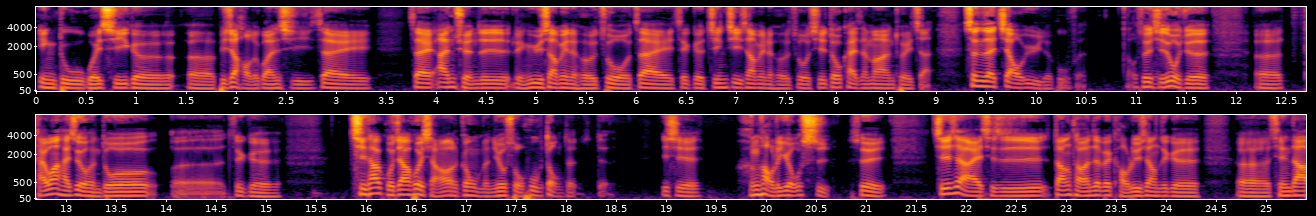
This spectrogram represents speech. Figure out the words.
印度维持一个呃比较好的关系，在在安全的领域上面的合作，在这个经济上面的合作，其实都开始在慢慢推展，甚至在教育的部分。所以其实我觉得，呃，台湾还是有很多呃这个其他国家会想要跟我们有所互动的的一些很好的优势，所以。接下来，其实当台湾在被考虑，像这个呃，前大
